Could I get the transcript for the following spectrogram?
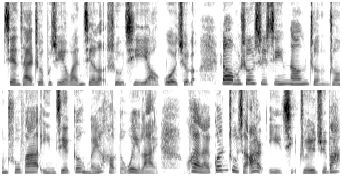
现在这部剧也完结了，暑期也要过去了，让我们收拾行囊，整装出发，迎接更美好的未来。快来关注小二，一起追剧吧！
